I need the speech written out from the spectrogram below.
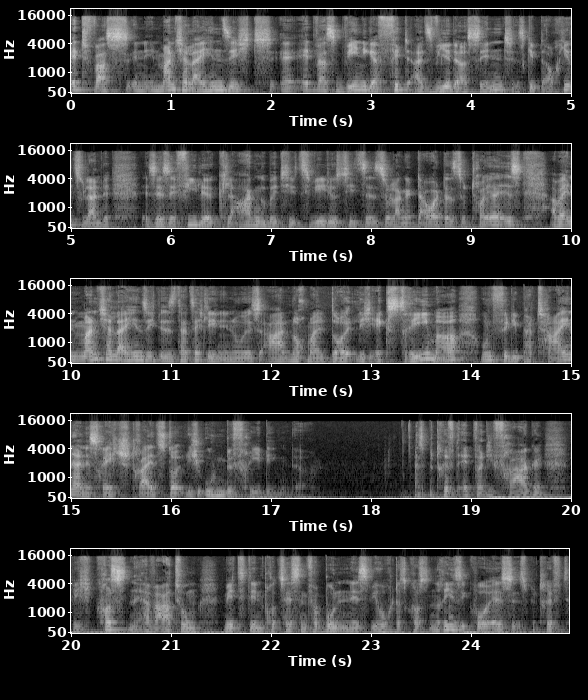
etwas in, in mancherlei Hinsicht äh, etwas weniger fit, als wir das sind. Es gibt auch hierzulande sehr, sehr viele Klagen über die Ziviljustiz, dass es so lange dauert, dass es so teuer ist. Aber in mancherlei Hinsicht ist es tatsächlich in den USA nochmal deutlich extremer und für die Parteien eines Rechtsstreits deutlich unbefriedigender. Es betrifft etwa die Frage, welche Kostenerwartung mit den Prozessen verbunden ist, wie hoch das Kostenrisiko ist. Es betrifft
